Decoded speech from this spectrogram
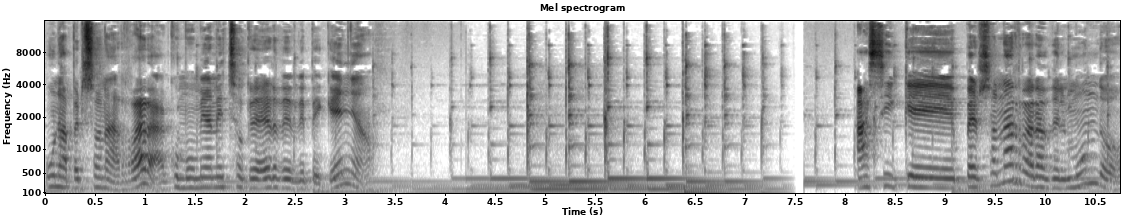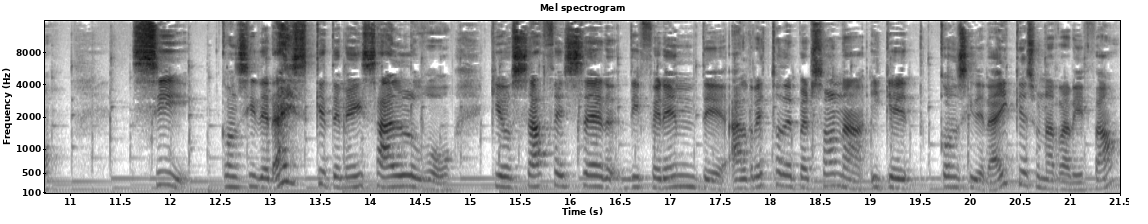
una persona rara como me han hecho creer desde pequeña. Así que, personas raras del mundo, si consideráis que tenéis algo que os hace ser diferente al resto de personas y que consideráis que es una rareza,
